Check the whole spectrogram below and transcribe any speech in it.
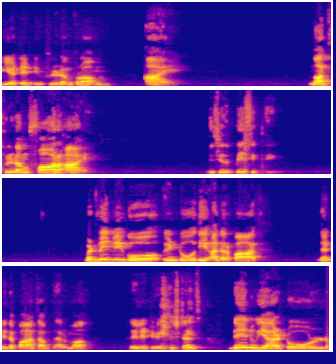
be attentive, freedom from I. Not freedom for I. This is the basic thing. But when we go into the other path, that is the path of Dharma, relative existence, then we are told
